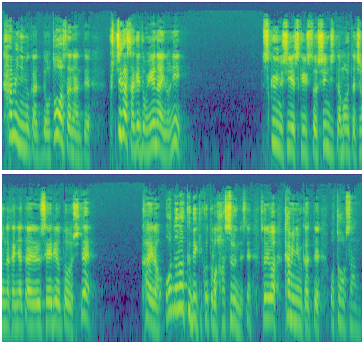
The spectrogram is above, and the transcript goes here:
神に向かってお父さんなんて、口が裂けても言えないのに、救い主イエス・キリストを信じた者たちの中に与えられる聖霊を通して、彼らは驚くべき言葉を発するんですね。それは神に向かって、お父さん。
